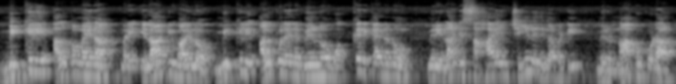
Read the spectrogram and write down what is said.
మిక్కిలి అల్పమైన మరి ఇలాంటి వారిలో మిక్కిలి అల్పులైన వీరిలో ఒక్కరికైనాను మీరు ఇలాంటి సహాయం చేయలేదు కాబట్టి మీరు నాకు కూడా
